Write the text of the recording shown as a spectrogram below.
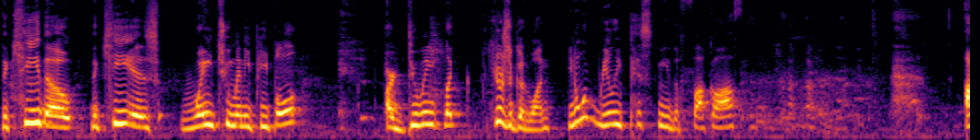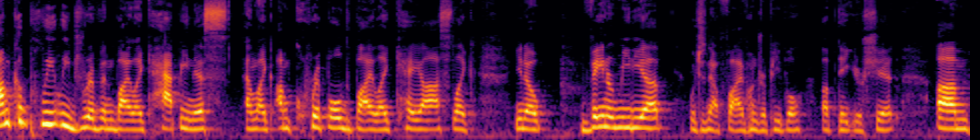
the key though, the key is way too many people are doing, like, Here's a good one. You know what really pissed me the fuck off? I'm completely driven by like happiness and like I'm crippled by like chaos. Like, you know, VaynerMedia, which is now 500 people, update your shit. Um,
